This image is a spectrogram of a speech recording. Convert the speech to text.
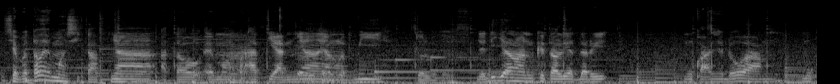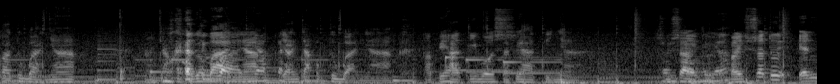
siapa tahu emang sikapnya atau emang Nah, perhatiannya betul, betul, yang betul. lebih betul betul jadi jangan kita lihat dari mukanya doang. Muka tuh banyak. Yang cakep Muka juga tuh banyak. banyak. yang cakep tuh banyak. Tapi hati bos. Tapi hatinya. Susah itu. yang paling susah tuh yang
